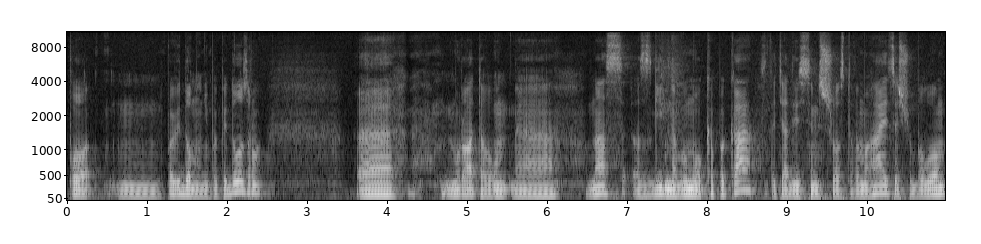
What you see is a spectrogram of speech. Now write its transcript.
по повідомленню по підозру Муратову е, у нас згідно вимог КПК, стаття 276 вимагається, щоб було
